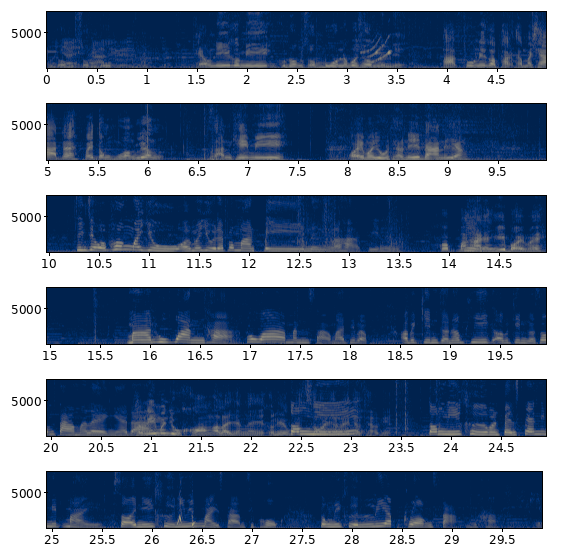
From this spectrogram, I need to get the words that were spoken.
อุดมสมบูรณ์ แถวนี้ก็มีอุดมสมบูรณ์นะผู้ชมนี่นี่ผักพวกนี้ก็ผักธรรมชาตินะ ไม่ต้องห่วงเรื่องสารเคมีอ๋อยมาอยู่แถวนี้นานหรือยัง จริงๆว่าเพิ่งมาอยู่ออยมาอยู่ได้ประมาณปีหนึ่งแล้วค่ะ ปีหนึ่งก็มาหาอย่างนี้บ่อยไหมมาทุกวันค่ะ เพราะว่ามันสามารถที่แบบเอาไปกินกับน้ำพริกเอาไปกินกับส้มตำอะไรอย่างเงี้ยได้แถวนี้มันอยู่คลองอะไรยังไงเขาเรียกตรว่างซอยอะไรนี้แถวๆเนี้ย ตรงนี้คือมันเป็นเส้นนิมิตรใหม่ ซอยนี้คือนิมิตรใหม่ 36 ตรงนี้คือเรียบคลองสามค่ะ โอ้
